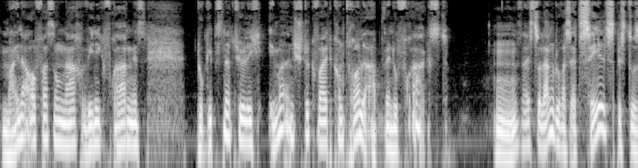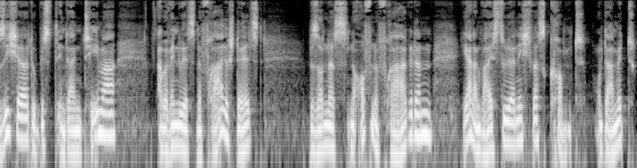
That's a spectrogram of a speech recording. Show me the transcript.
meiner Auffassung nach wenig fragen, ist, du gibst natürlich immer ein Stück weit Kontrolle ab, wenn du fragst. Das heißt, solange du was erzählst, bist du sicher, du bist in deinem Thema, aber wenn du jetzt eine Frage stellst, besonders eine offene Frage, dann, ja, dann weißt du ja nicht, was kommt. Und damit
